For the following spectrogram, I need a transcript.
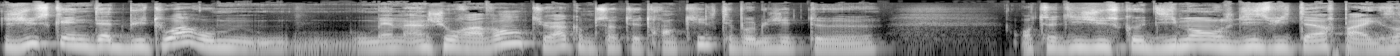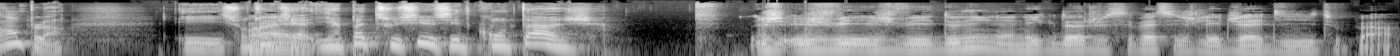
jusqu'à une date butoir, ou, ou même un jour avant, tu vois, comme ça t'es tranquille, t'es pas obligé de te... On te dit jusqu'au dimanche 18h, par exemple, et surtout Ouais. qu'il y a- il y a, pas de souci aussi de comptage. Je, je vais, je vais donner une anecdote, je sais pas si je l'ai déjà dit ou pas.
